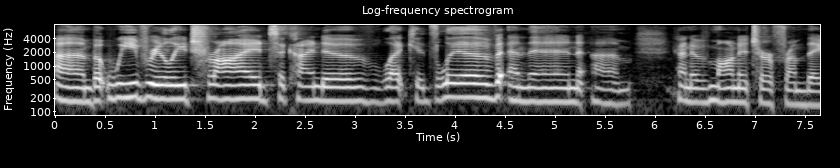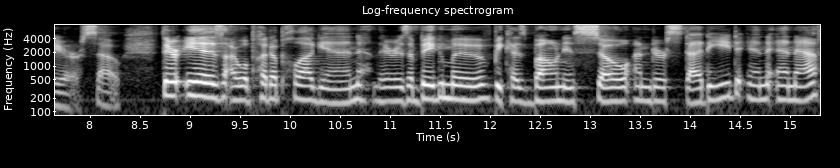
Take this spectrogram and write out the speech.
Um, but we've really tried to kind of let kids live and then um, kind of monitor from there. So there is, I will put a plug in, there is a big move because bone is so understudied in NF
